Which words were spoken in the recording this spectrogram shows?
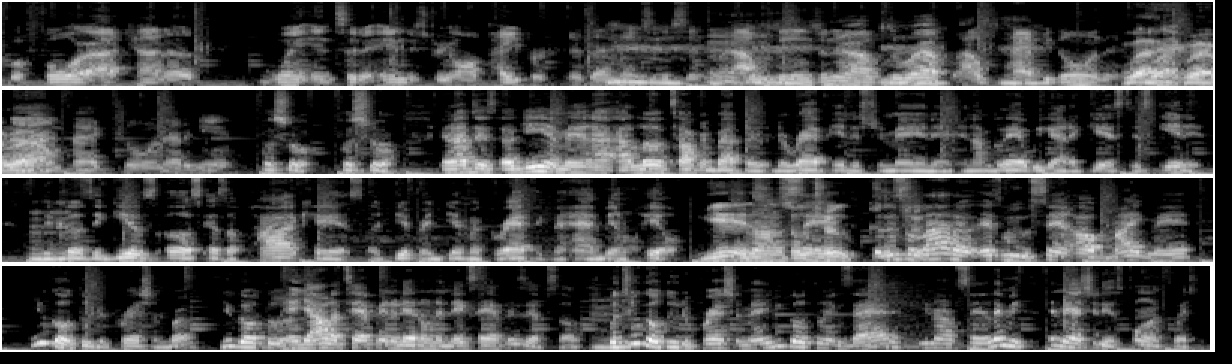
before I kind of went into the industry on paper. If that makes any sense. Like, I was the engineer, I was the Mhm. rapper, I was happy doing it. Right, Right, right, Now right. I'm back doing that again. For sure, for sure. And I just, again, man, I, I love talking about the, the rap industry, man, and, and I'm glad we got a guest that's in it Mhm. because it gives us as a podcast a different demographic behind mental health. Yeah, You know what I'm so saying? true. Because so it's true. a lot of, as we were saying off mic, man, you go through depression, bro. You go through, and y'all will tap into that on the next half of this episode. Mhm. But you go through depression, man. You go through anxiety. You know what I'm saying? Let me let me ask you this fun question.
